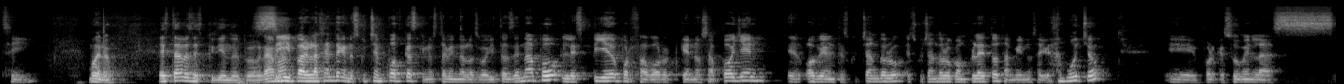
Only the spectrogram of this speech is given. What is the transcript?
Sí. Bueno, Estabas despidiendo el programa. Sí, para la gente que nos escucha en podcast, que no está viendo las huellitas de Napo, les pido por favor que nos apoyen. Eh, obviamente escuchándolo, escuchándolo completo también nos ayuda mucho, eh, porque suben las,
